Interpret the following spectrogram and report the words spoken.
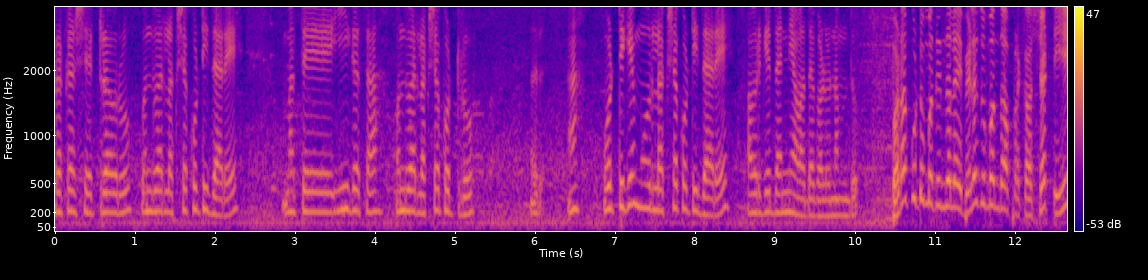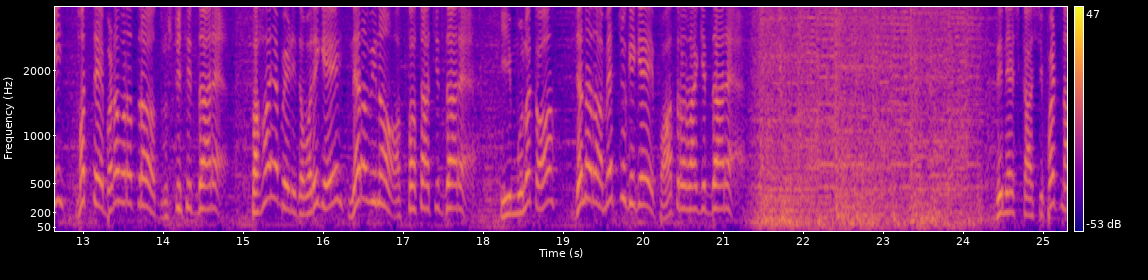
ಪ್ರಕಾಶ್ ಶೆಟ್ರವರು ಒಂದೂವರೆ ಲಕ್ಷ ಕೊಟ್ಟಿದ್ದಾರೆ. ಮತ್ತು ಈಗ ಸಹ ಒಂದೂವರೆ ಲಕ್ಷ ಕೊಟ್ಟರು ಒಟ್ಟಿಗೆ ಮೂರು ಲಕ್ಷ ಕೊಟ್ಟಿದ್ದಾರೆ. ಅವರಿಗೆ ಧನ್ಯವಾದಗಳು ನಮ್ಮದು ಬಡ ಕುಟುಂಬದಿಂದಲೇ ಬೆಳೆದು ಬಂದ ಪ್ರಕಾಶ್ ಶೆಟ್ಟಿ ಮತ್ತೆ ಬಡವರ ಹತ್ರ ದೃಷ್ಟಿಸಿದ್ದಾರೆ. ಸಹಾಯ ಬೇಡಿದವರಿಗೆ ನೆರವಿನ ಹಸ್ತ ಚಾಚಿದ್ದಾರೆ. ಈ ಮೂಲಕ ಜನರ ಮೆಚ್ಚುಗೆಗೆ ಪಾತ್ರರಾಗಿದ್ದಾರೆ. ದಿನೇಶ್ ಕಾಶಿಪಟ್ನ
